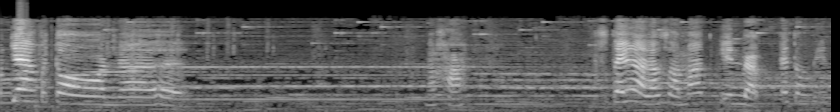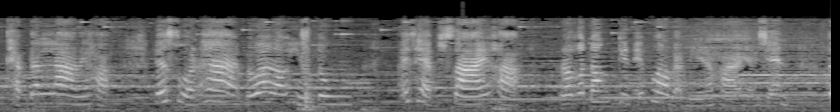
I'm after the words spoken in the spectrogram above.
นแย่งไปก่อนเออ นะคะสเต็กอะเราสามารถกินแบบไอ้ตรงที่แถบด้านล่างเนี่ยค่ะ แล้วส่วนถ้าแปลว่าเราหิวตรงไอ้แถบซ้ายค่ะ เราก็ต้องกินไอ้พวกแบบนี้นะคะ อย่างเช่นโด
